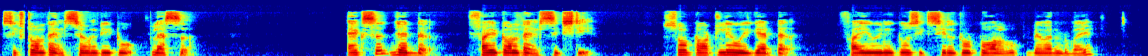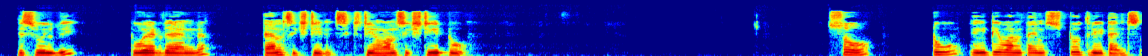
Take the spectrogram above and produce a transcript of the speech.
6 12 times 72 plus x z 5 12 times 60 so totally we get 5 into 6 into 12 divided by this will be 2 at the end 10 16 16 162 so 2 81 times 2 3 times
